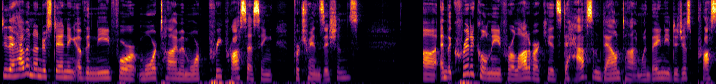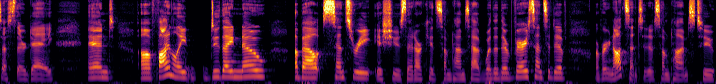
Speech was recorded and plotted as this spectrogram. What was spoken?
do they have an understanding of the need for more time and more pre processing for transitions? Uh, and the critical need for a lot of our kids to have some downtime when they need to just process their day. And uh, finally, do they know about sensory issues that our kids sometimes have, whether they're very sensitive or very not sensitive sometimes to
